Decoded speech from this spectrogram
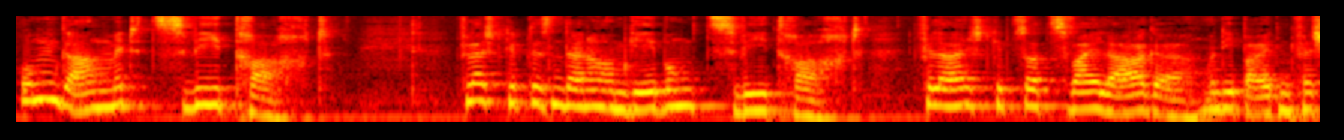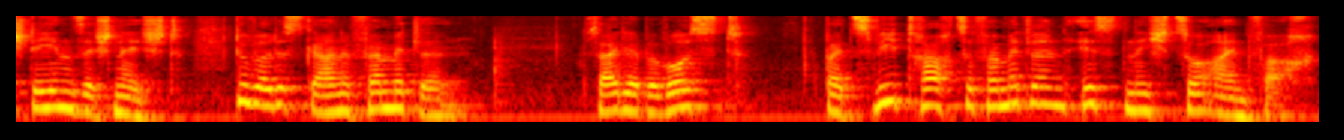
Umgang mit Zwietracht. Vielleicht gibt es in deiner Umgebung Zwietracht. Vielleicht gibt es dort zwei Lager und die beiden verstehen sich nicht. Du würdest gerne vermitteln. Sei dir bewusst, bei Zwietracht zu vermitteln ist nicht so einfach.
